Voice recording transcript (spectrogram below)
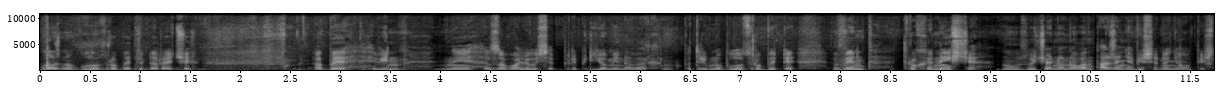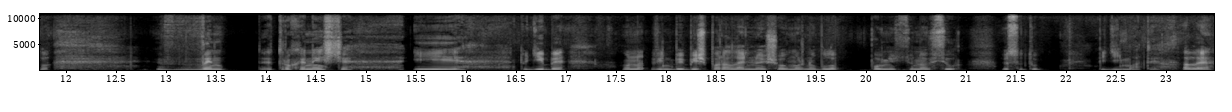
Можна було зробити, до речі, аби він не завалювався при підйомі наверх. Потрібно було зробити винт трохи нижче. Ну, звичайно, навантаження більше на нього пішло. Винт трохи нижче і тоді би він би більш паралельно йшов, можна було повністю на всю висоту підіймати. Але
